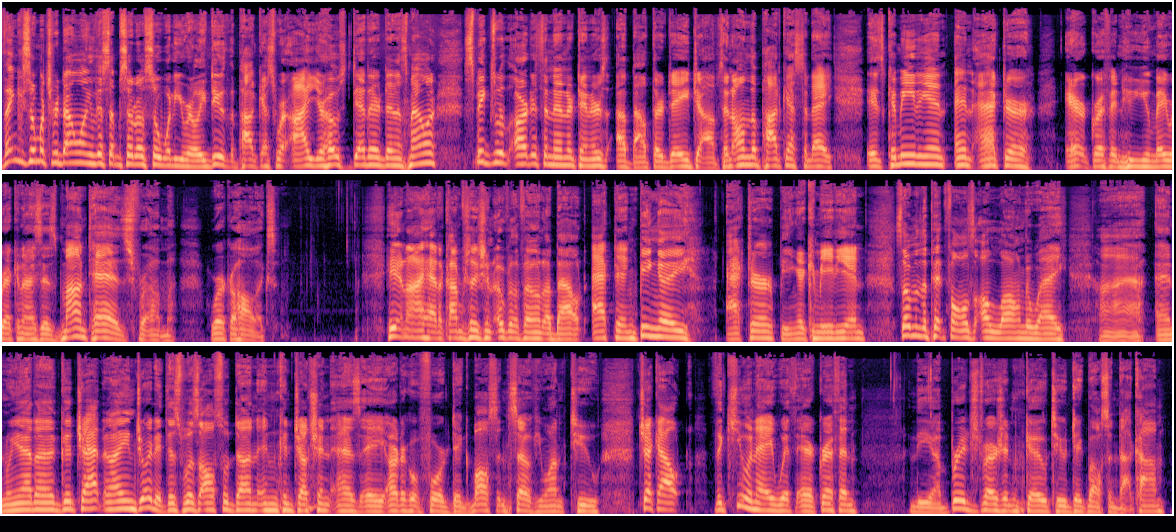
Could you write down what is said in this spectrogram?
Thank you so much for downloading this episode of So What Do You Really Do, the podcast where I, your host, Dead Air Dennis Maller, speaks with artists and entertainers about their day jobs. And on the podcast today is comedian and actor Erik Griffin, who you may recognize as Montez from Workaholics. He and I had a conversation over the phone about acting, being a actor, being a comedian, some of the pitfalls along the way, uh, and we had a good chat, and I enjoyed it. This was also done in conjunction as a article for Dig Boston. So if you want to check out the Q and A with Erik Griffin, the abridged version, go to digboston.com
